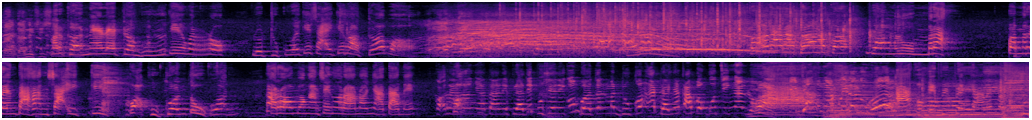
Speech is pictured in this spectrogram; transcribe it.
Dandani sisi. Mergane ledho guyu ki weruh. Lho du kowe iki saiki rada apa? Ora lho. Kok ora rada apa? Wong lumrah. Pemerintahan saiki kok gugon tuwon karo omongan sing ora ana nyatane. Kok rana nyatane berarti Bude niku mboten mendukung adanya kampung kucingan lho. Tidak mengakui leluhur. Aku ki bibing kare.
